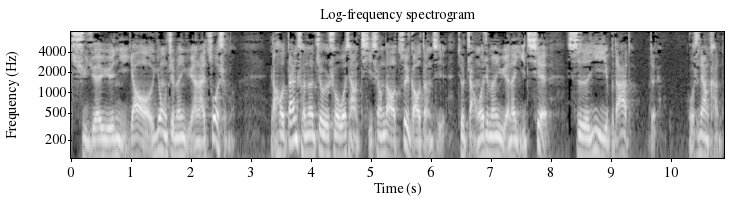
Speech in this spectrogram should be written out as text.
取决于你要用这门语言来做什么。然后单纯的就是说，我想提升到最高等级，就掌握这门语言的一切是意义不大的。我是这样看的。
